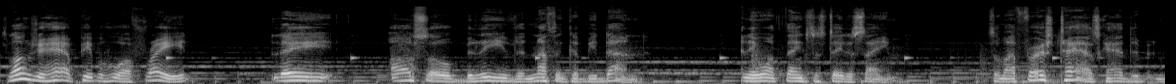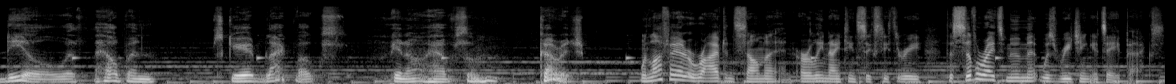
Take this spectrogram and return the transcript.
As long as you have people who are afraid, they also believe that nothing could be done and they want things to stay the same. So my first task had to deal with helping scared black folks, you know, have some courage. When Lafayette arrived in Selma in early 1963, the civil rights movement was reaching its apex.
